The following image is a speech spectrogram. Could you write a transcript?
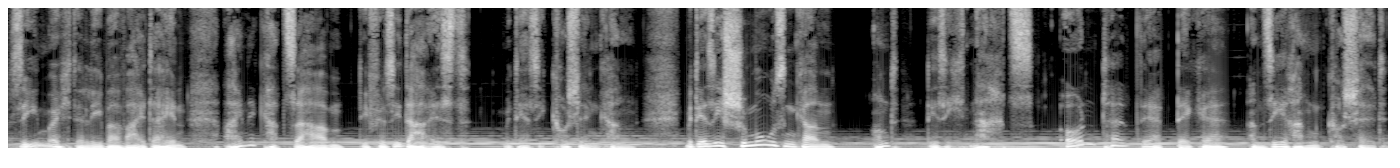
Sie möchte lieber weiterhin eine Katze haben, die für sie da ist, mit der sie kuscheln kann, mit der sie schmusen kann und die sich nachts unter der Decke an sie rankuschelt.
